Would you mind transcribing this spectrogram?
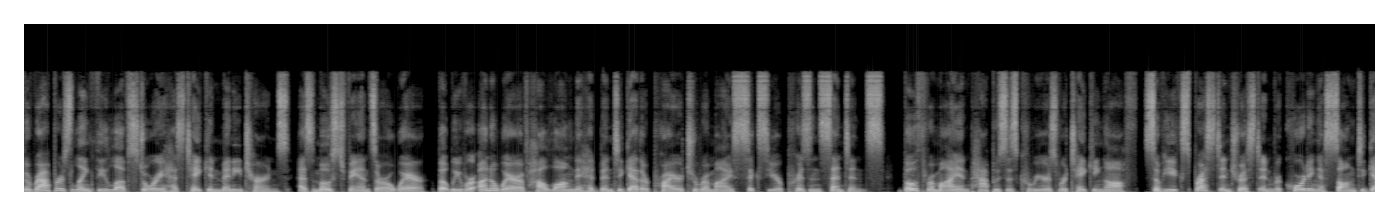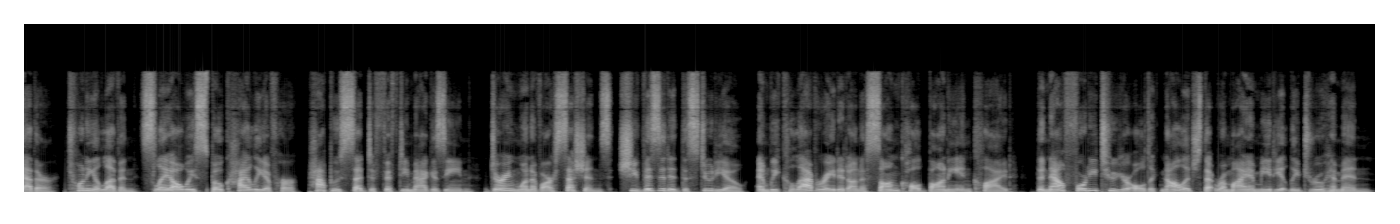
The rapper's lengthy love story has taken many turns, as most fans are aware, but we were unaware of how long they had been together prior to Remy's six-year prison sentence. Both Remy and Papoose's careers were taking off, so he expressed interest in recording a song together. 2011, Slay always spoke highly of her, Papoose said to 50 magazine. During one of our sessions, she visited the studio, and we collaborated on a song called Bonnie and Clyde. The now 42-year-old acknowledged that Remy immediately drew him in.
